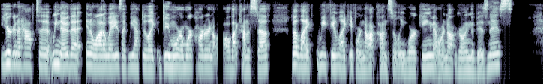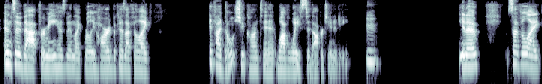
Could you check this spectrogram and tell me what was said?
you're going to have to we know that in a lot of ways like we have to like do more and work harder and all that kind of stuff. But like we feel like if we're not constantly working that we're not growing the business. And so that for me has been like really hard because i feel like if i don't shoot content well i've wasted the opportunity. Mm. you know? So i feel like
